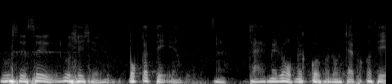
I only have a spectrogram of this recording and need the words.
รู้ซื่อๆรู้เฉยๆปกติใจไม่โลภไม่โกรธไม่หลงใจปกติ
